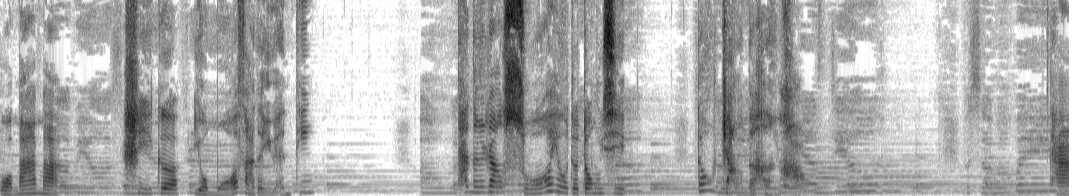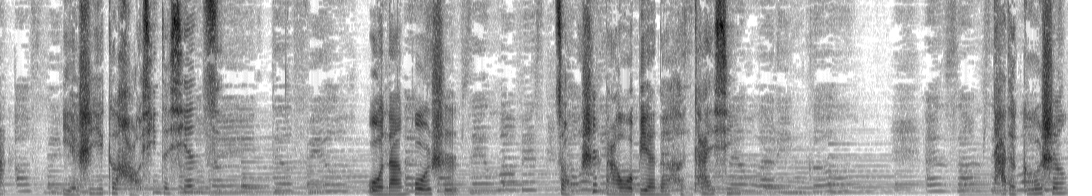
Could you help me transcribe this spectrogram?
我妈妈是一个有魔法的园丁。它能让所有的东西都长得很好。它也是一个好心的仙子。我难过时，总是把我变得很开心。它的歌声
